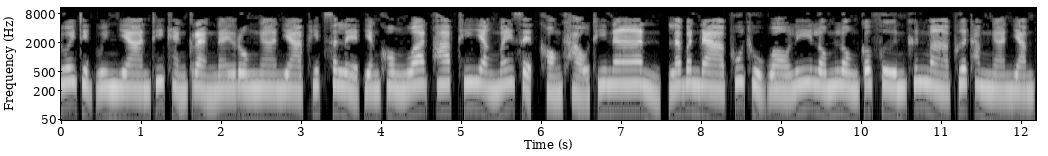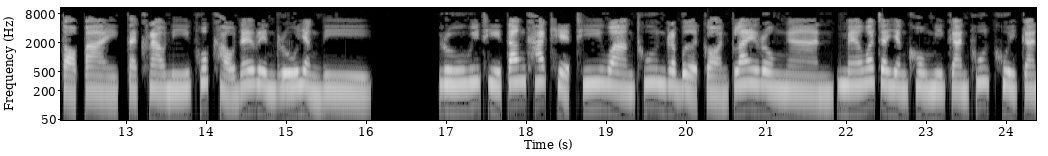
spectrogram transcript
ด้วยจิตวิญญาณที่แข็งแกร่งในโรงงานยาพิษสเลดยังคงวาดภาพที่ยังไม่เสร็จของเขาที่นั่น และบรรดาผู้ถูกวอลลี่ล้มลงก็ฟื้นขึ้นมาเพื่อทำงานยามต่อไป แต่คราวนี้พวกเขาได้เรียนรู้อย่างดี รู้วิธีตั้งค่าเขตที่วางทุ่นระเบิดก่อนใกล้โรงงาน แม้ว่าจะยังคงมีการพูดคุยกัน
